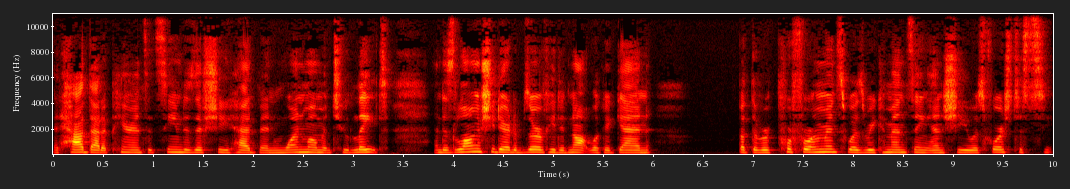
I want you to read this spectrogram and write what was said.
It had that appearance. It seemed as if she had been one moment too late, and as long as she dared observe, he did not look again. But the performance was recommencing, and she was forced to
